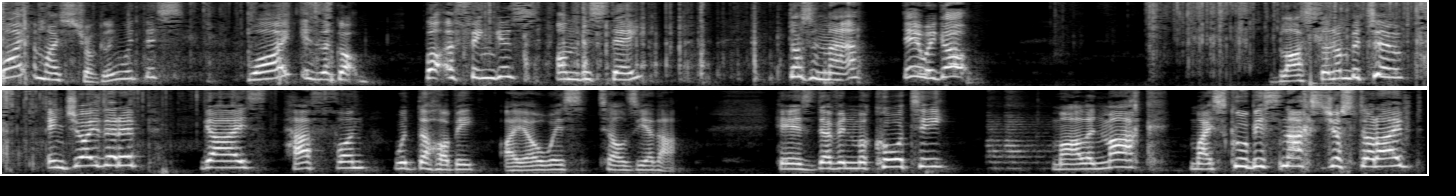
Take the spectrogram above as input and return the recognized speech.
Why am I struggling with this? Why is I got butterfingers on this day? Doesn't matter. Here we go. Blaster number two. Enjoy the rip. Guys, have fun with the hobby. I always tells you that. Here's Devin McCourty, Marlon Mack. My Scooby snacks just arrived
